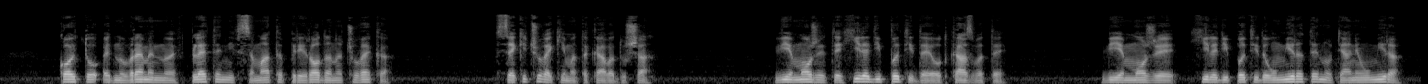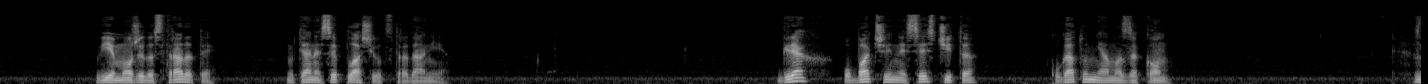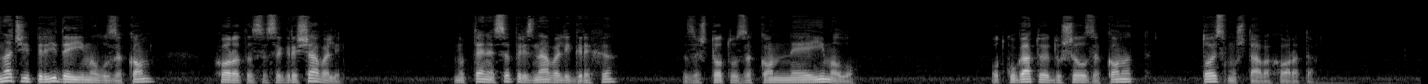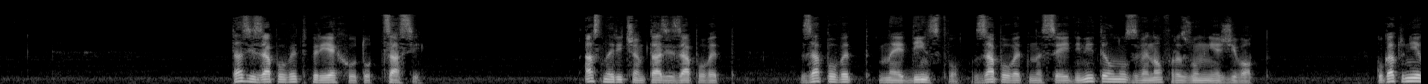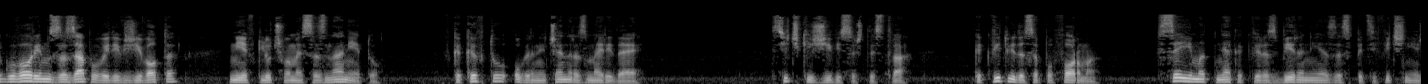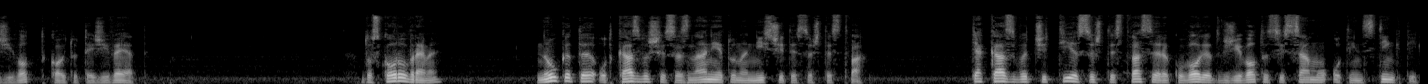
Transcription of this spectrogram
който едновременно е вплетен и в самата природа на човека. Всеки човек има такава душа. Вие можете хиляди пъти да я отказвате. Вие може хиляди пъти да умирате, но тя не умира. Вие може да страдате, но тя не се плаши от страдания. Грях обаче не се счита, когато няма закон. Значи преди да е имало закон, хората са се грешавали, но те не са признавали греха, защото закон не е имало. От когато е дошъл законът, той смущава хората. Тази заповед приех от отца си. Аз наричам тази заповед заповед на единство, заповед на съединително звено в разумния живот. Когато ние говорим за заповеди в живота, ние включваме съзнанието, в какъвто ограничен размер и да е. Всички живи същества, каквито и да са по форма, все имат някакви разбирания за специфичния живот, който те живеят. До скоро време науката отказваше съзнанието на низшите същества. Тя казва, че тия същества се ръководят в живота си само от инстинкти.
